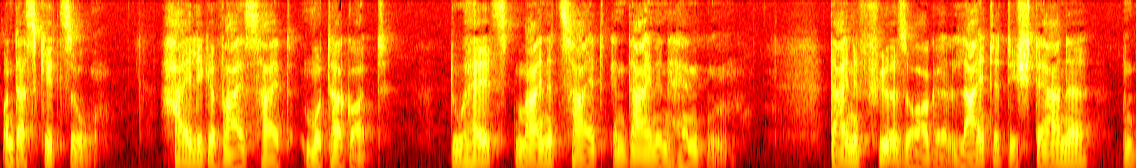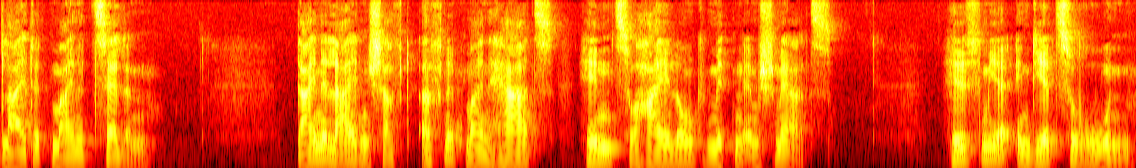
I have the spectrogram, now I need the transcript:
Und das geht so. Heilige Weisheit, Mutter Gott, du hältst meine Zeit in deinen Händen. Deine Fürsorge leitet die Sterne und leitet meine Zellen. Deine Leidenschaft öffnet mein Herz hin zur Heilung mitten im Schmerz. Hilf mir, in dir zu ruhen,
